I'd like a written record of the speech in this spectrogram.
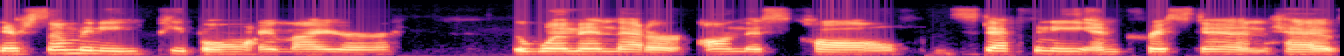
There's so many people I admire the women that are on this call stephanie and kristen have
